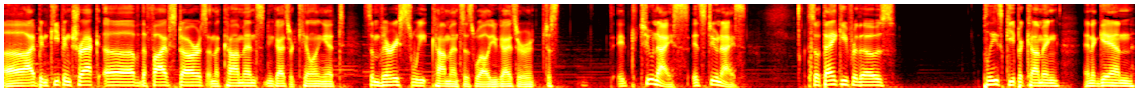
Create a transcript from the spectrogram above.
Uh, I've been keeping track of the five stars and the comments, and you guys are killing it. Some very sweet comments as well. You guys are just it's too nice. It's too nice. So thank you for those. Please keep it coming. And again,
